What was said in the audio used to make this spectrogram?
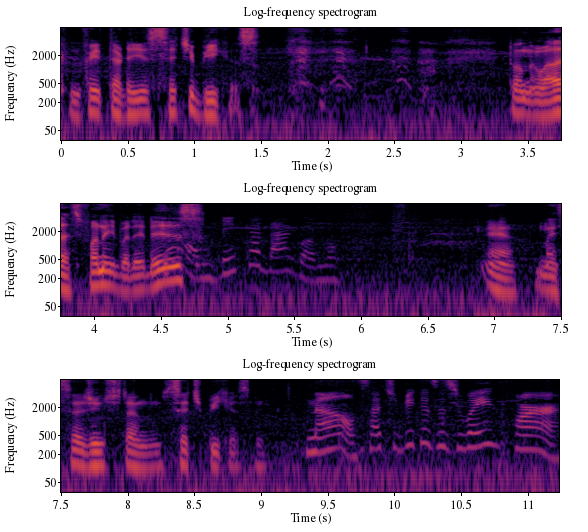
Confeitarias Sete Bicas. Don't know why that's funny, but it is. Oh, bica d'água, amor. É, mas a gente está no Sete Bicas. Né? No, Sete Bicas is way far,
